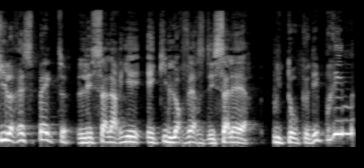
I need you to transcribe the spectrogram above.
qu'il respecte les salariés et qu'il leur verse des salaires plutôt que des primes.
